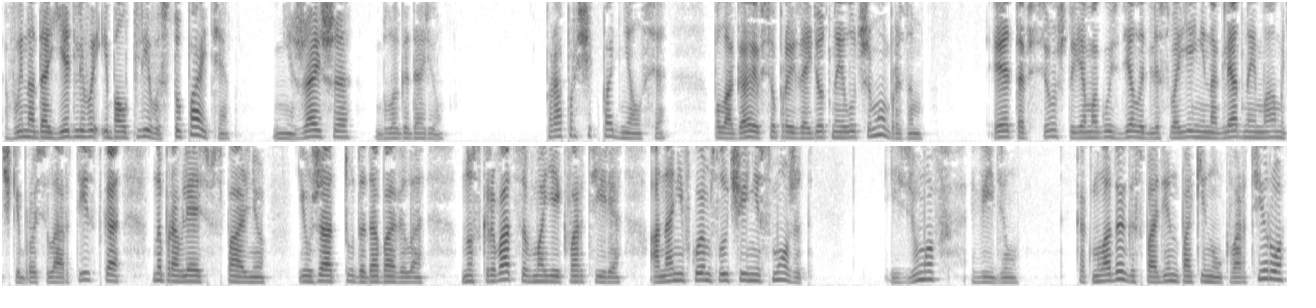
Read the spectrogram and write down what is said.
Вы надоедливы и болтливы. Ступайте». Нижайше благодарю». Прапорщик поднялся. «Полагаю, все произойдет наилучшим образом». «Это все, что я могу сделать для своей ненаглядной мамочки», бросила артистка, направляясь в спальню, и уже оттуда добавила, «но скрываться в моей квартире она ни в коем случае не сможет». Изюмов видел, как молодой господин покинул квартиру,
